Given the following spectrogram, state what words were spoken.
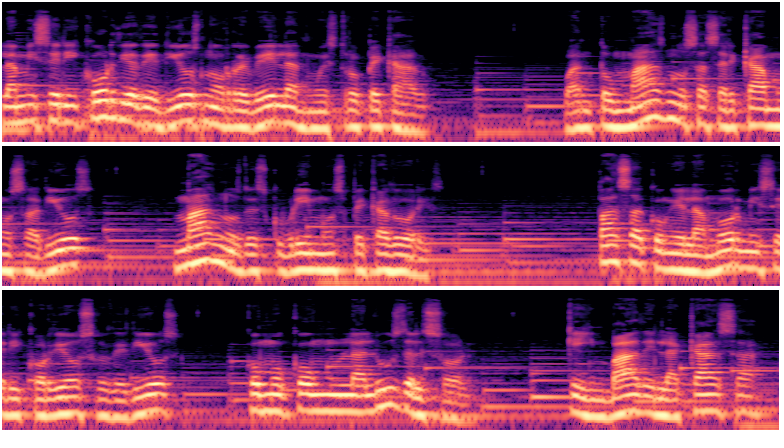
la misericordia de Dios nos revela nuestro pecado. Cuanto más nos acercamos a Dios, más nos descubrimos pecadores. Pasa con el amor misericordioso de Dios como con la luz del sol, que invade la casa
